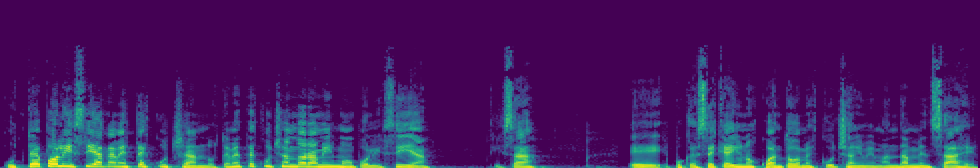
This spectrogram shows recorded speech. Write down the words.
usted policía que me está escuchando, usted me está escuchando ahora mismo, policía, quizás, eh, porque sé que hay unos cuantos que me escuchan y me mandan mensajes.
